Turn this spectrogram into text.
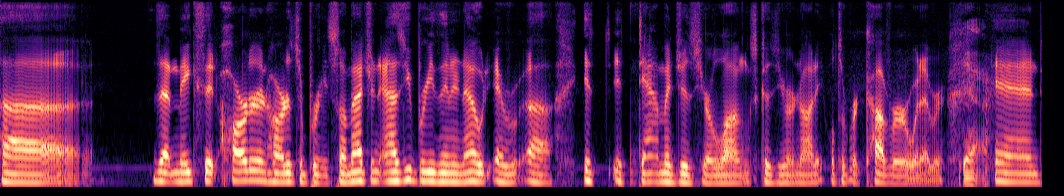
uh, that makes it harder and harder to breathe. So imagine as you breathe in and out, uh, it it damages your lungs because you're not able to recover or whatever. Yeah. And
